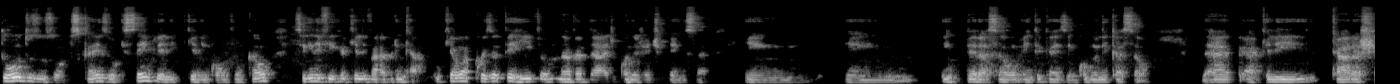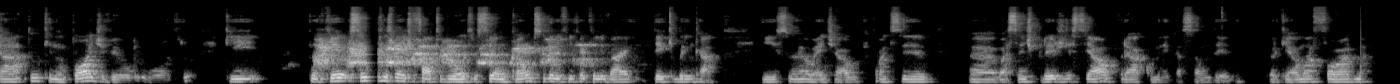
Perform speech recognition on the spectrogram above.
todos os outros cães, ou que sempre ele, que ele encontra um cão, significa que ele vai brincar. O que é uma coisa terrível, na verdade, quando a gente pensa em, em interação entre cães, em comunicação. Né? Aquele cara chato que não pode ver o, o outro, que porque simplesmente o fato do outro ser um cão significa que ele vai ter que brincar. E isso realmente é algo que pode ser uh, bastante prejudicial para a comunicação dele, porque é uma forma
